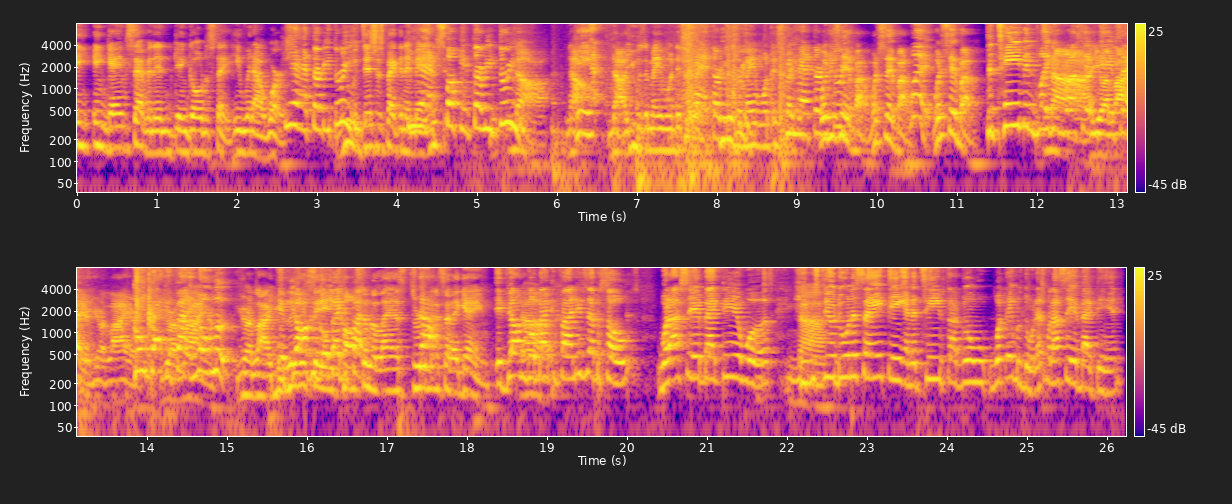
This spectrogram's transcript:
in, in game seven in, in Golden State. He went out worse. he had 33. You was disrespecting that he man. had You s- fucking 33. Nah, nah, He had- nah. You was the main one disrespecting. You was the main one disrespecting. Had What'd you say about him? What'd you say about him? What? What'd you say about him? The team didn't play good. what I Nah, said you're a liar. seven. You're a liar. Go back You're and find. No, look. You're a liar. You If literally said he cost him the last three minutes of that game. If y'all can go back and find these episodes, what I said back then was he was still doing the same thing, and the team stopped doing what they was doing. That's what I said back then.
